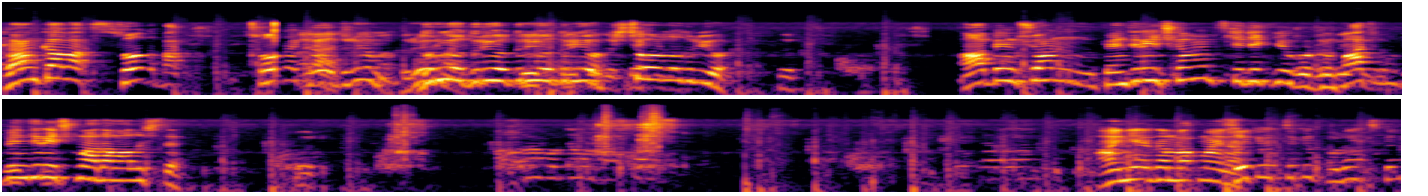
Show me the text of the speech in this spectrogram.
Kanka bak sol bak soldaki Alo, ağaç. duruyor mu? Duruyor mu? duruyor Dur, duruyor bekle, duruyor. dur, Piç orada duruyor. Dur. Abi ben şu an pencereye çıkamıyorum sikecek diye korkuyorum. Dur, Fatih bekle, bu dur, pencereye çıkma adam alıştı. Dur. Aynı yerden bakmayın ha. Sıkın sıkın oradan sıkın.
